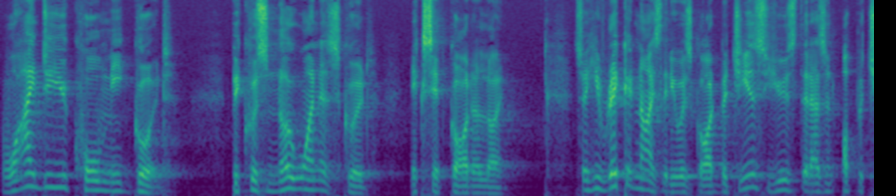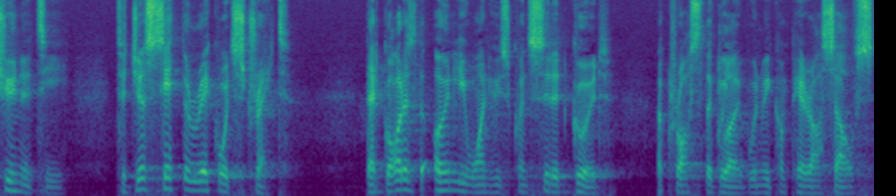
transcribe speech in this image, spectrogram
Why do you call me good? Because no one is good except God alone. So he recognized that he was God, but Jesus used it as an opportunity to just set the record straight that God is the only one who's considered good across the globe when we compare ourselves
